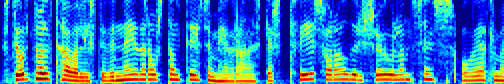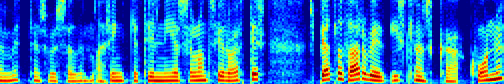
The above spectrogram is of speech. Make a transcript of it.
Stjórnvöld hafa líst yfir neyðar ástandi sem hefur aðeins gerst tvísvar áður í sögu landsins og við ætlum með mitt eins og við sögðum að ringja til Nýja Sjálands hér á eftir. Spjalla þar við íslenska konu,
